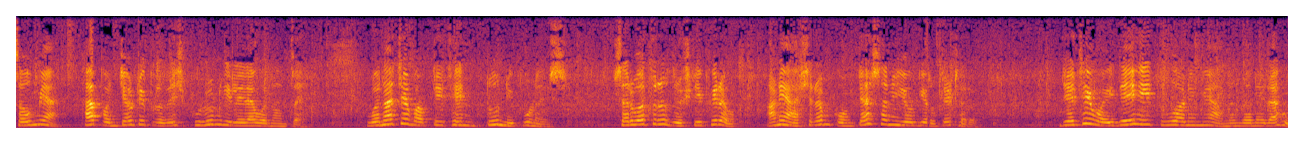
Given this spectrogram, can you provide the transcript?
सौम्या हा पंचवटी प्रदेश फुलून गेलेल्या वनांचा आहे. वनाच्या बाबतीत हे तू निपुण आहेस. सर्वत्र दृष्टी फिरव आणि आश्रम कोणत्या स्थानी योग्य होते ठरव. जेथे वैदेही तू आणि मी आनंदाने राहू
